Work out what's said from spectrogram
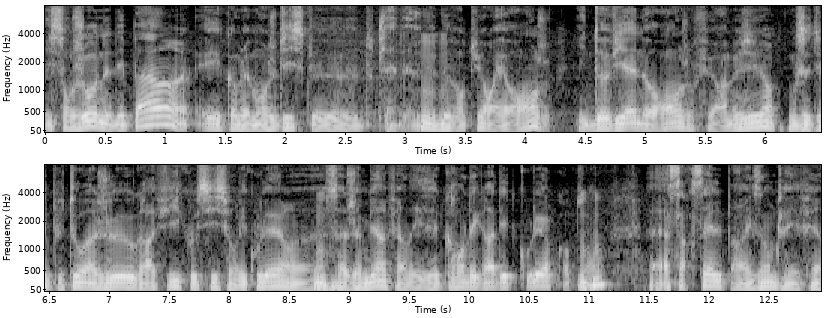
ils sont jaunes au départ. Et comme le Manche Disque, toute la, la Mhm. devanture est orange, ils deviennent orange au fur et à mesure. Donc c'était plutôt un jeu graphique aussi sur les couleurs. Euh, Mhm. Ça, j'aime bien faire des grands dégradés de couleurs. Quand on, à Sarcelles, par exemple, j'avais fait un,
